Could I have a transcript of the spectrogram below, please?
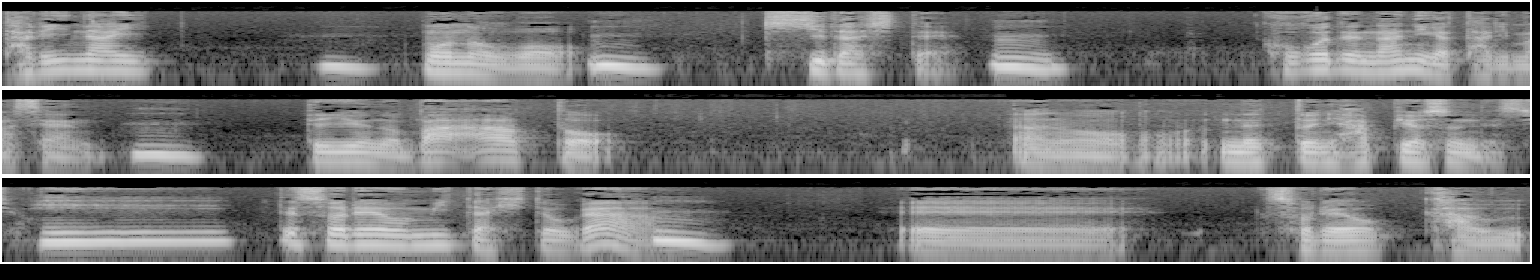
足りないものをうん。聞き出して、うん。ここで何が足りませんっうん。ていうのをバーッとあのネットに発表するんですよ。でそれを見た人が、うん。えーそれを買う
